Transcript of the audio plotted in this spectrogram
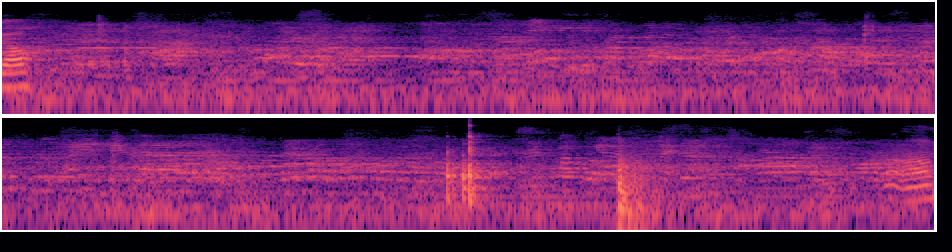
Go. Uh-uh.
